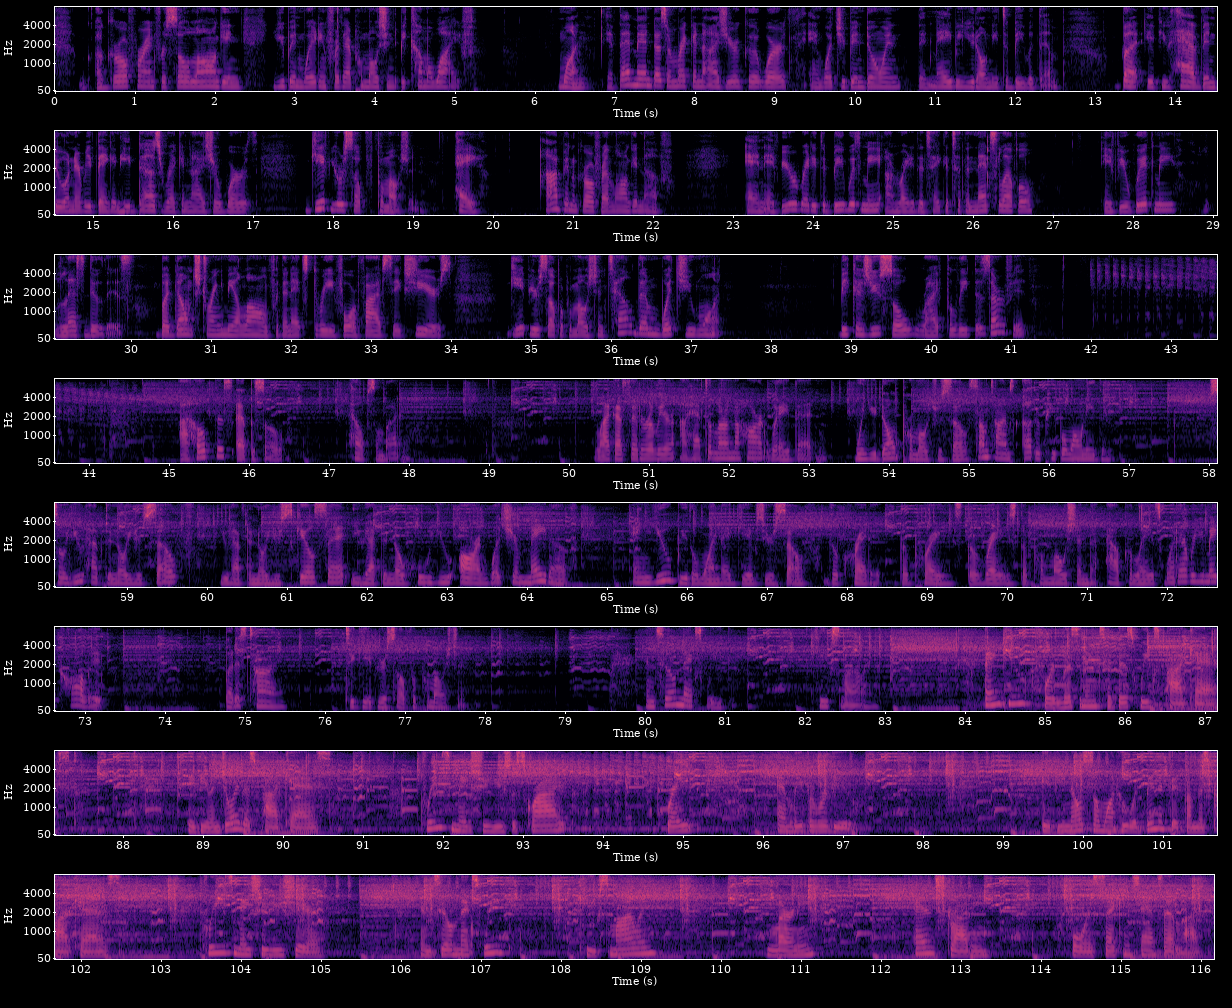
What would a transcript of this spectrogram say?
a girlfriend for so long and you've been waiting for that promotion to become a wife. One, if that man doesn't recognize your good worth and what you've been doing, then maybe you don't need to be with them. But if you have been doing everything and he does recognize your worth, give yourself a promotion. Hey, I've been a girlfriend long enough. And if you're ready to be with me, I'm ready to take it to the next level. If you're with me, let's do this. But don't string me along for the next three, four, five, six years. Give yourself a promotion. Tell them what you want because you so rightfully deserve it. I hope this episode helps somebody. Like I said earlier, I had to learn the hard way that when you don't promote yourself, sometimes other people won't either. So you have to know yourself, you have to know your skill set, you have to know who you are and what you're made of, and you be the one that gives yourself the credit, the praise, the raise, the promotion, the accolades, whatever you may call it. But it's time to give yourself a promotion. Until next week, keep smiling. Thank you for listening to this week's podcast. If you enjoy this podcast, please make sure you subscribe, rate, and leave a review. If you know someone who would benefit from this podcast, please make sure you share. Until next week, keep smiling, learning, and striving for a second chance at life.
